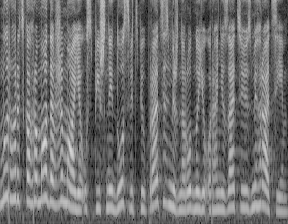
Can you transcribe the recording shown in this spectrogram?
Миргородська громада вже має успішний досвід співпраці з міжнародною організацією з міграції.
